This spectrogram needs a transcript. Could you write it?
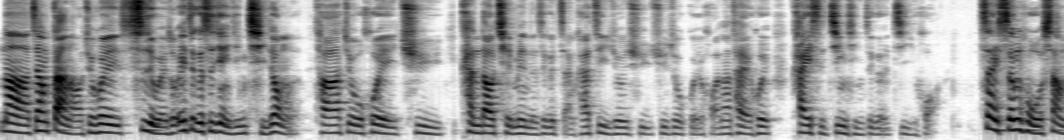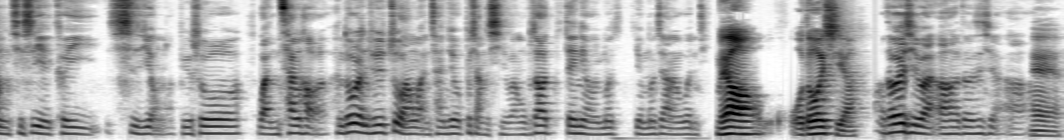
那这样大脑就会视为说，哎，这个事件已经启动了，它就会去看到前面的这个展开，自己就会去去做规划。那它也会开始进行这个计划。在生活上其实也可以适用了，比如说晚餐好了，很多人就是做完晚餐就不想洗碗。我不知道 Daniel 有没有有没有这样的问题？没有啊，我都会洗啊。我、都会洗碗啊，都是洗碗啊。哎、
